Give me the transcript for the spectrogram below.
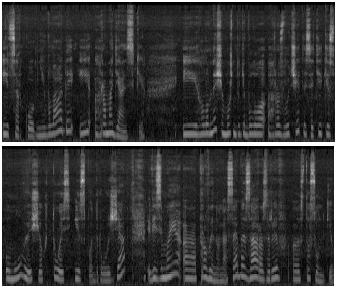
і церковні влади, і громадянські. І головне, що можна тоді було розлучитися тільки з умовою, що хтось із подружжя візьме е, провину на себе за розрив е, стосунків,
